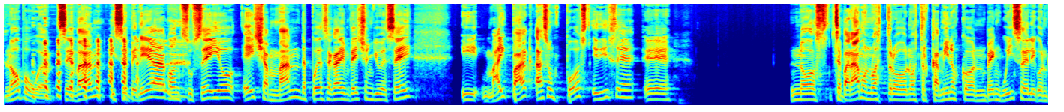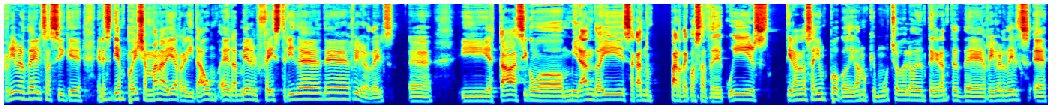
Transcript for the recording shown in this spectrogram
No, pues, weón. Se van y se pelea con su sello Asian Man después de sacar Invasion USA. Y Mike Park hace un post y dice: eh, Nos separamos nuestro, nuestros caminos con Ben Weasel y con Riverdales. Así que en ese tiempo Asian Man había reeditado eh, también el Face 3 de, de Riverdales. Eh, y estaba así como mirando ahí, sacando un par de cosas de queers, tirándose ahí un poco, digamos que muchos de los integrantes de Riverdale, eh,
